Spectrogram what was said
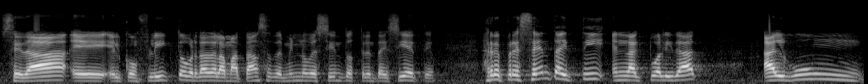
Se da eh, el conflicto ¿verdad? de la matanza de 1937. ¿Representa Haití en la actualidad algún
